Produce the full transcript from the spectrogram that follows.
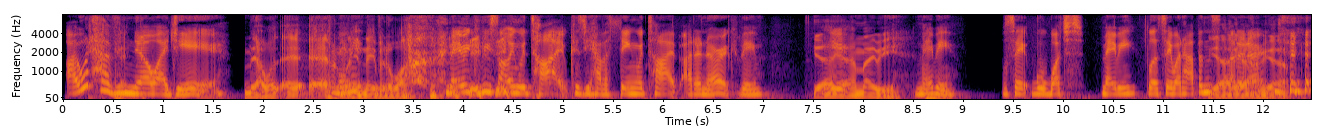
I would have no idea. Yeah, well, evidently neither do I. Maybe it could be something with type because you have a thing with type. I don't know. It could be yeah, yeah, maybe. maybe. We'll see. We'll watch. Maybe let's see what happens. Yeah, I don't yeah, know. yeah.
